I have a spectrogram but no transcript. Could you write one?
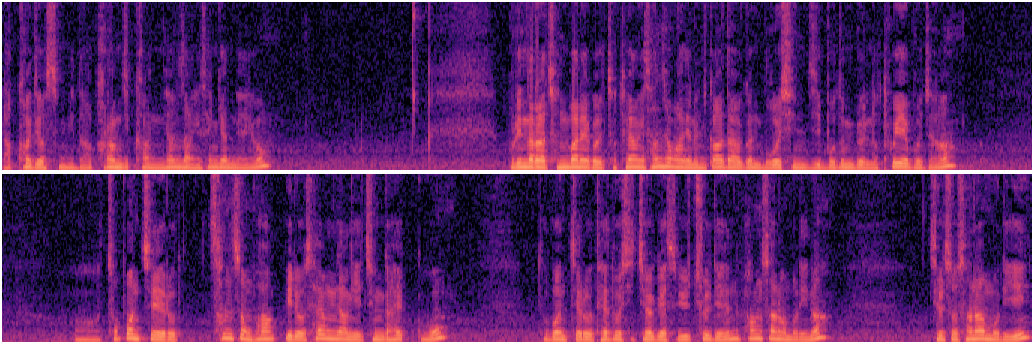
약화되었습니다. 바람직한 현상이 생겼네요. 우리나라 전반에 걸쳐 토양이 산성화되는 까닭은 무엇인지 모든 별로 토의해보자. 어, 첫 번째로 산성 화학비료 사용량이 증가했고, 두 번째로 대도시 지역에서 유출된 황산화물이나 질소산화물이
